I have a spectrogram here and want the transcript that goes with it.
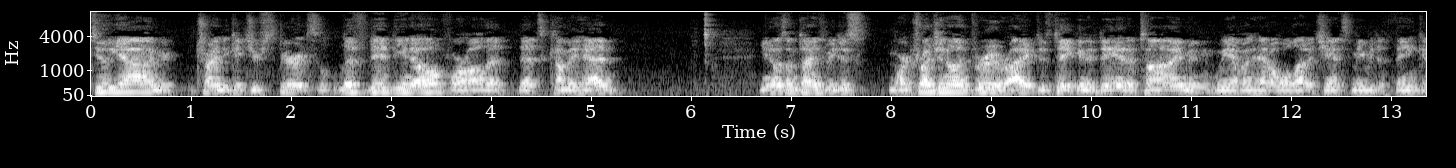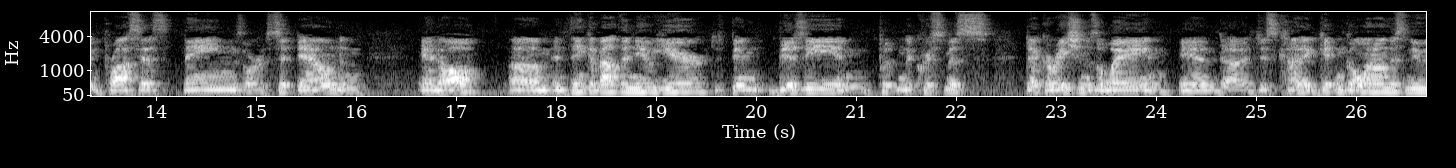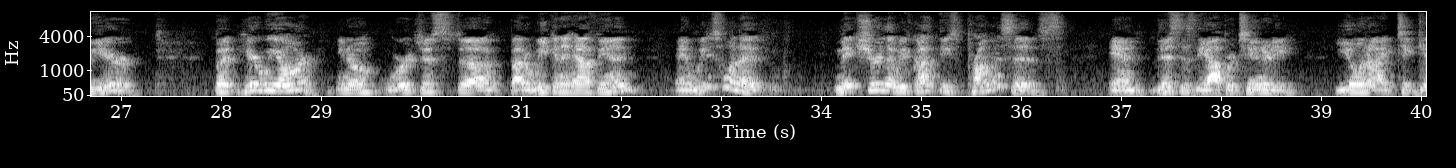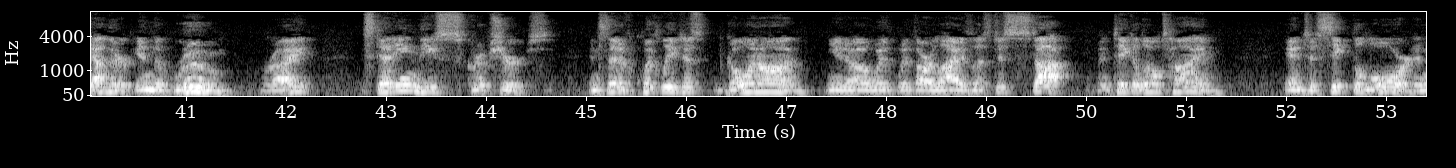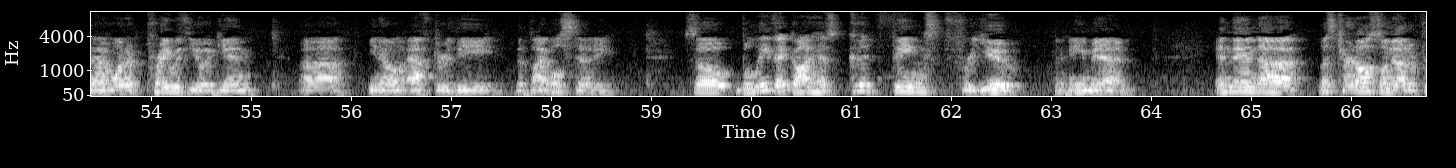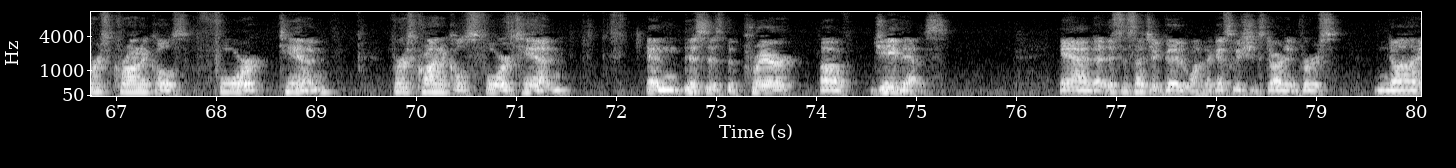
to you, and you're trying to get your spirits lifted, you know, for all that that's come ahead. You know, sometimes we just are trudging on through, right? Just taking a day at a time, and we haven't had a whole lot of chance maybe to think and process things or sit down and and all um, and think about the new year. Just been busy and putting the Christmas decorations away and, and uh, just kind of getting going on this new year. But here we are, you know, we're just uh, about a week and a half in, and we just want to make sure that we've got these promises. And this is the opportunity, you and I together in the room, right? Studying these scriptures instead of quickly just going on you know, with, with our lives. Let's just stop and take a little time and to seek the Lord. And I want to pray with you again, uh, you know, after the, the Bible study. So believe that God has good things for you. Amen. And then uh, let's turn also now to 1 Chronicles 4.10. 1 Chronicles 4.10. And this is the prayer of Jabez. And uh, this is such a good one. I guess we should start in verse 9.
